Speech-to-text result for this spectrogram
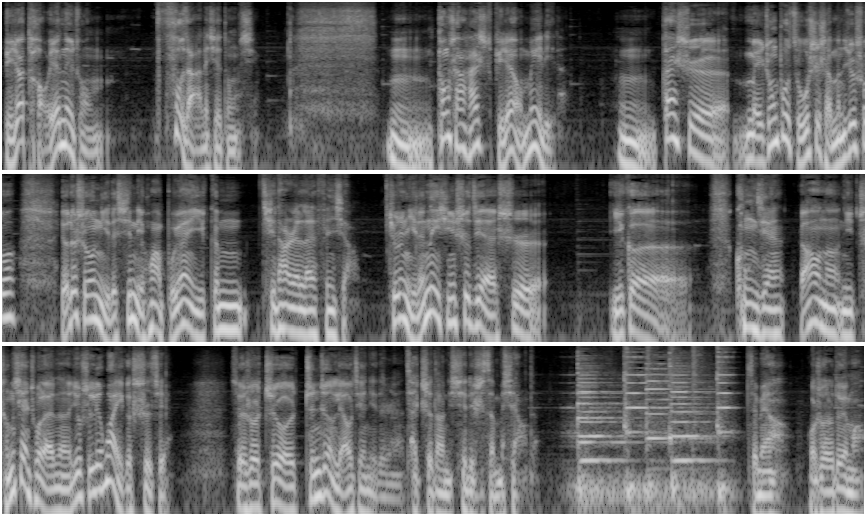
比较讨厌那种复杂的一些东西。嗯，通常还是比较有魅力的，嗯，但是美中不足是什么呢？就是说，有的时候你的心里话不愿意跟其他人来分享，就是你的内心世界是一个空间，然后呢，你呈现出来的又是另外一个世界，所以说，只有真正了解你的人才知道你心里是怎么想的。怎么样？我说的对吗？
